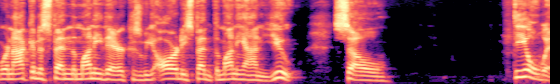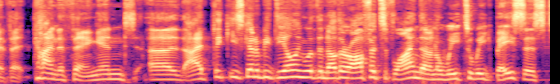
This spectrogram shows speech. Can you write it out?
we're not going to spend the money there because we already spent the money on you." So deal with it kind of thing. And uh, I think he's going to be dealing with another offensive line that on a week to week basis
